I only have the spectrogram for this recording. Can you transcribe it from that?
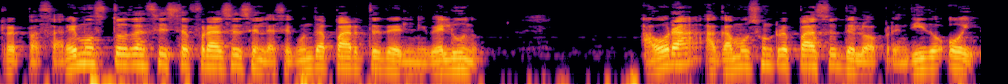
Repasaremos todas estas frases en la segunda parte del nivel 1. Ahora hagamos un repaso de lo aprendido hoy.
